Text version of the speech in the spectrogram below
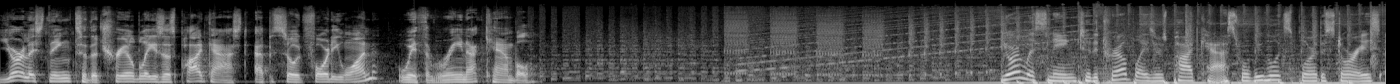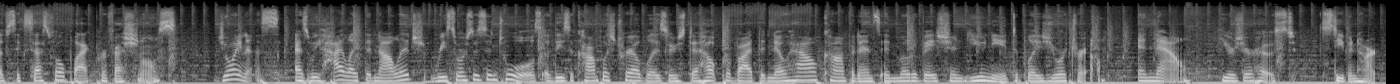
You're listening to the Trailblazers Podcast, episode 41, with Raina Campbell. You're listening to the Trailblazers Podcast, where we will explore the stories of successful black professionals. Join us as we highlight the knowledge, resources, and tools of these accomplished trailblazers to help provide the know how, confidence, and motivation you need to blaze your trail. And now, here's your host, Stephen Hart.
